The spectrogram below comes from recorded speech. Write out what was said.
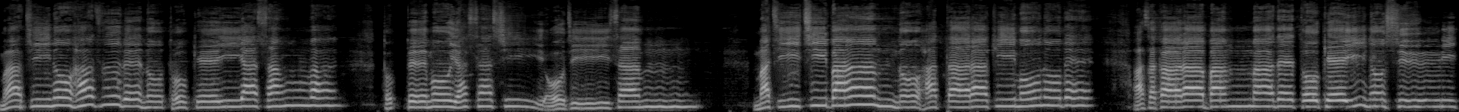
街の外れの時計屋さんは、とっても優しいおじいさん。町一番の働き者で、朝から晩まで時計の修理、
